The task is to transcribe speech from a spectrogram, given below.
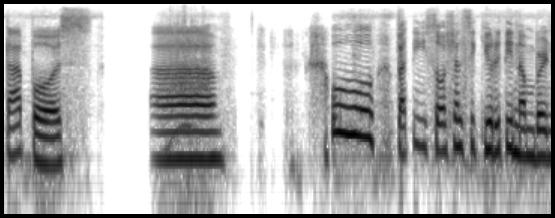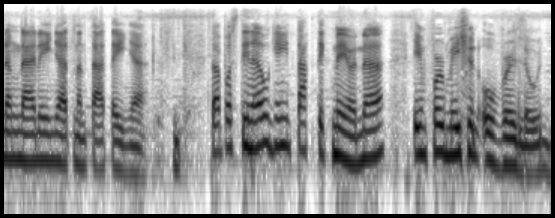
tapos, uh, Oo, pati social security number ng nanay niya at ng tatay niya. Tapos tinawag niya yung tactic na yun na information overload.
